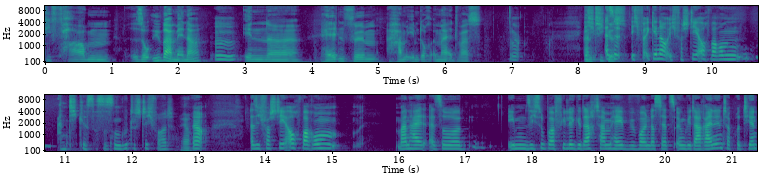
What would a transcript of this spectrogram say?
die Farben, so Übermänner Mhm. in äh, Heldenfilmen haben eben doch immer etwas Ich, Antikes. also ich, genau, ich verstehe auch, warum. Antikes, das ist ein gutes Stichwort. Ja. ja. Also ich verstehe auch, warum man halt, also eben sich super viele gedacht haben, hey, wir wollen das jetzt irgendwie da rein interpretieren,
